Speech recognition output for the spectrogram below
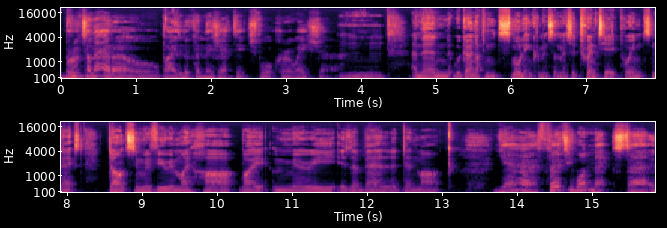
Brutalero by Luka Nizetic for Croatia. Mm. And then we're going up in small increments at the moment. So 28 points next. Dancing with You in My Heart by Marie Isabelle, Denmark. Yeah, 31 next. Uh,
